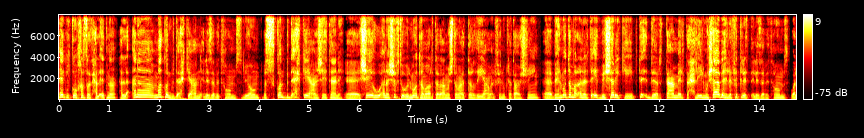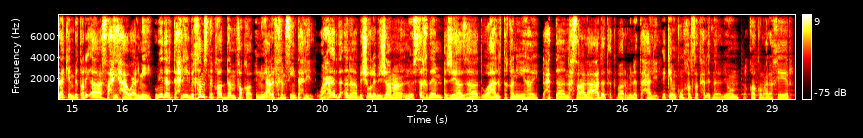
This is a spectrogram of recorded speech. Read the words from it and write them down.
هيك بتكون خلصت حلقتنا. هلأ أنا ما كنت بدي أحكي عن إليزابيث هومز اليوم. بس كنت بدي أحكي عن شيء ثاني آه شيء هو أنا شفته بالمؤتمر تبع مجتمع التغذية عام 2023 آه بهالمؤتمر أنا التقيت بشركة بتقدر تعمل تحليل مشابه لفكرة إليزابيث هومز ولكن بطريقة صحيحة وعلمية. وبيقدر التحليل بخمس نقاط دم فقط إنه يعرف 50 تحليل. وراح أبدأ أنا بشغلي بالجامعة إنه أستخدم الجهاز هاد وهالتقنيه هاي لحتى نحصل على عدد أكبر من التحاليل. هيك بنكون خلصت حلقتنا لليوم. نلقاكم على خير.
